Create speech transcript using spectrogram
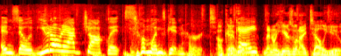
And so if you don't have chocolate, someone's getting hurt. Okay. Okay. Well, then here's what I tell you.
